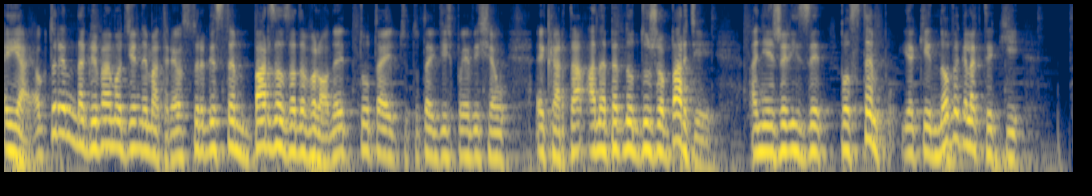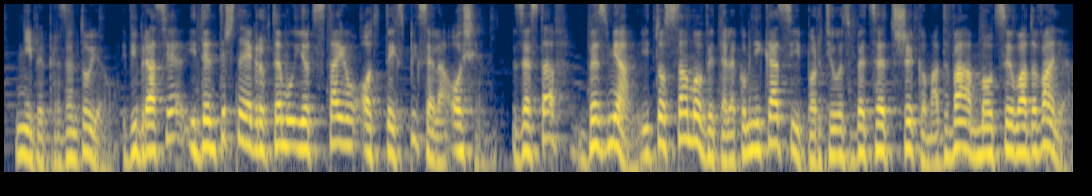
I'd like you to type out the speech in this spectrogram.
AI, o którym nagrywałem oddzielny materiał, z którego jestem bardzo zadowolony. Tutaj czy tutaj gdzieś pojawi się e, karta, a na pewno dużo bardziej, aniżeli z postępu, jakie nowe galaktyki niby prezentują. Wibracje identyczne jak rok temu i odstają od tych z Pixela 8. Zestaw bez zmian i to samo w telekomunikacji, porcie USB-C 3,2, mocy ładowania.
